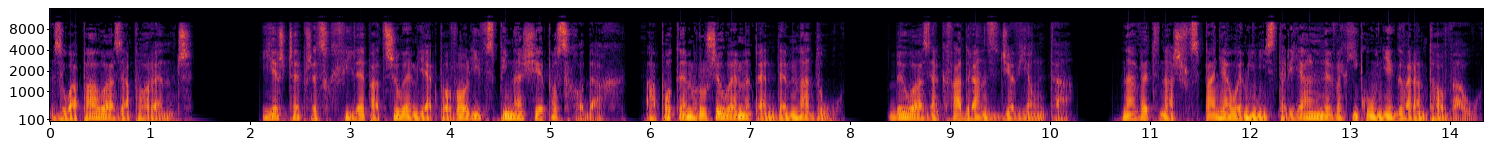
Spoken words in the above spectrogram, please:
złapała za poręcz. Jeszcze przez chwilę patrzyłem jak powoli wspina się po schodach, a potem ruszyłem pędem na dół. Była za kwadrans dziewiąta. Nawet nasz wspaniały ministerialny wehikuł nie gwarantował,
